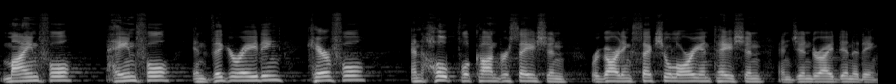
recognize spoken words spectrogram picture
mindful, painful, invigorating, careful, and hopeful conversation regarding sexual orientation and gender identity.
